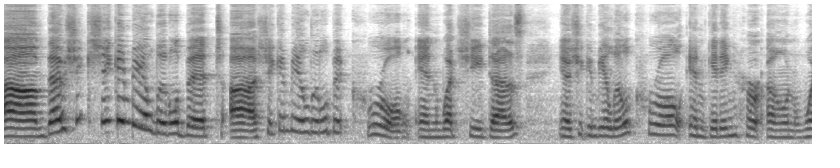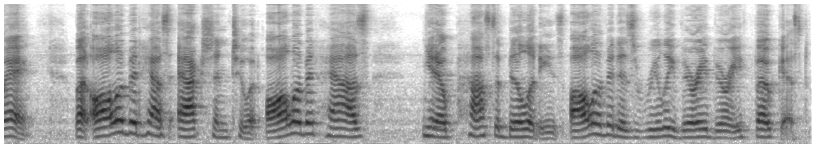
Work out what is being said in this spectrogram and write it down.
Um, though she, she can be a little bit, uh, she can be a little bit cruel in what she does. You know, she can be a little cruel in getting her own way but all of it has action to it. All of it has, you know, possibilities. All of it is really very, very focused.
